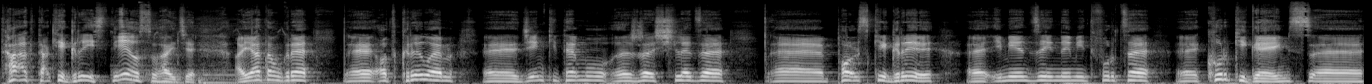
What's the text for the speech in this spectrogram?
Tak, takie gry istnieją, słuchajcie. A ja tą grę e, odkryłem e, dzięki temu, że śledzę e, polskie gry e, i między innymi twórcę e, Kurki Games. E,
